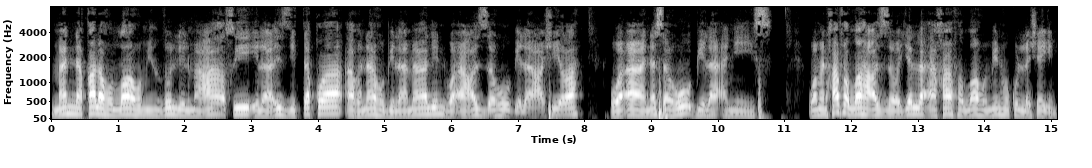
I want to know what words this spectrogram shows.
من نقله الله من ذل المعاصي إلى عز التقوى أغناه بلا مال وأعزه بلا عشيرة وآنسه بلا أنيس. ومن خاف الله عز وجل أخاف الله منه كل شيء.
